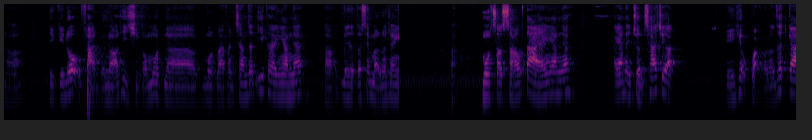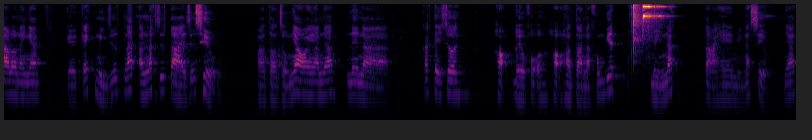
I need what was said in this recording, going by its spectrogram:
Đó. Thì cái độ phản của nó thì chỉ có một à, một vài phần trăm rất ít thôi anh em nhé đó bây giờ tôi sẽ mở luôn cho anh em. 166 tài anh em nhé anh em thấy chuẩn xác chưa ạ? Cái hiệu quả của nó rất cao luôn anh em. Cái cách mình giữ lắc ăn lắc giữ tài giữ xỉu hoàn toàn giống nhau anh em nhé nên là các tay chơi họ đều họ, họ hoàn toàn là không biết mình lắc tài hay mình lắc xỉu nhé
